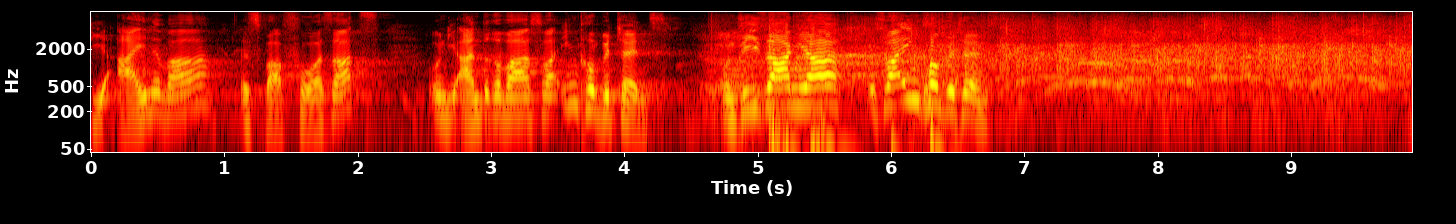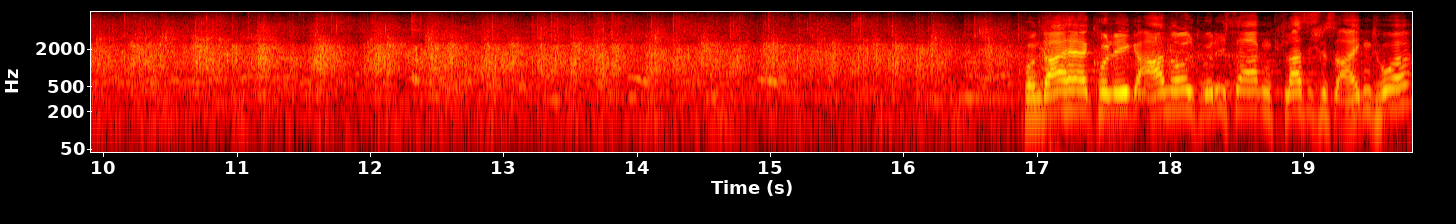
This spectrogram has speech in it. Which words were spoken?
Die eine war, es war Vorsatz, und die andere war, es war Inkompetenz. Und Sie sagen ja, es war Inkompetenz. Von daher, Kollege Arnold, würde ich sagen, klassisches Eigentor.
